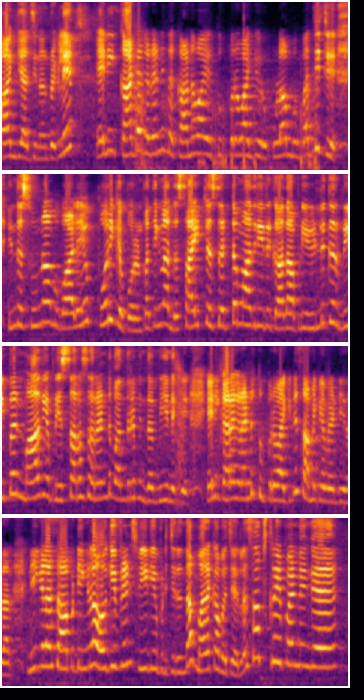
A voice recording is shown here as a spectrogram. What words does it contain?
வாங்கியாச்சு நண்பர்களே. இனி கடை இந்த கணவாயை துப்புரவாக்கி ஒரு குழம்பு வச்சுட்டு இந்த சுண்ணாம்பு வாழையை பொறிக்க போகிறேன் பார்த்தீங்களா அந்த சைட்டில் செட்ட மாதிரி இருக்குது அதை அப்படி இழுக்க ரிப்பன் மாதிரி அப்படி சரசரண்டு வந்துடும் இந்த மீனுக்கு. இனி கடகடண்டு துப்புரவாக்கிட்டு சமைக்க வேண்டியதான் நீங்களாம் சாப்பிட்டீங்களா? ஓகே ஃப்ரெண்ட்ஸ் வீடியோ பிடிச்சிருந்தா மறக்காம சேரில் சப்ஸ்கிரைப் பண்ணுங்கள்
